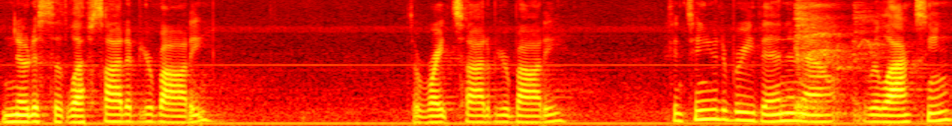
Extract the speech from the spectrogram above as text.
Notice the left side of your body, the right side of your body. Continue to breathe in and out, relaxing.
